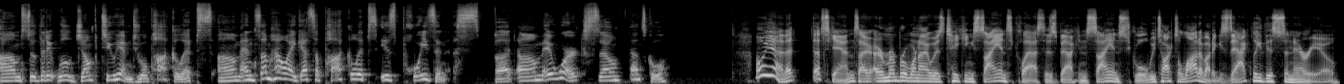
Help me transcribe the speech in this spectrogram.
um, so that it will jump to him to Apocalypse. Um, and somehow, I guess Apocalypse is poisonous, but um, it works, so that's cool. Oh yeah, that that scans. I, I remember when I was taking science classes back in science school, we talked a lot about exactly this scenario.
